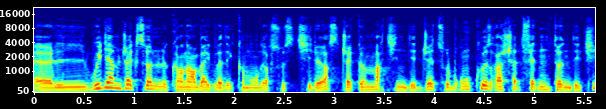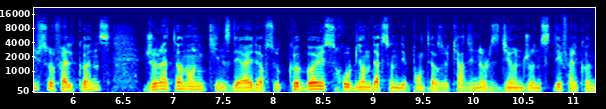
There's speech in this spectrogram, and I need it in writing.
Euh, William Jackson le cornerback va des Commanders aux Steelers, Jacob Martin des Jets aux Broncos, Rashad Fenton des Chiefs aux Falcons, Jonathan Hankins des Raiders aux Cowboys, Robbie Anderson des Panthers aux Cardinals, Dion Jones des Falcons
